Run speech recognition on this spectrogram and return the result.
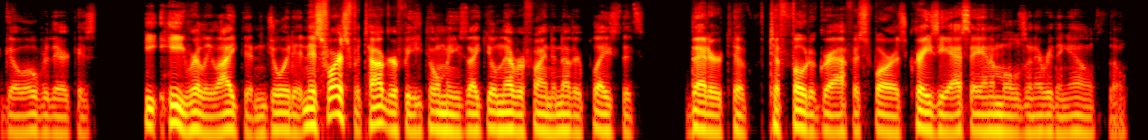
to go over there because he he really liked it, enjoyed it. And as far as photography, he told me he's like, you'll never find another place that's better to to photograph as far as crazy ass animals and everything else. So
